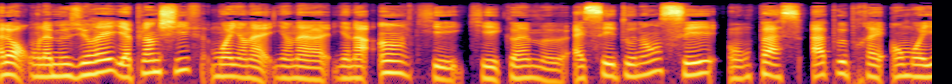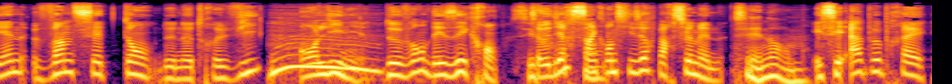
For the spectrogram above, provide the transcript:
Alors, on l'a mesuré, il y a plein de chiffres. Moi, il y en a, il y en a, il y en a un qui est, qui est quand même euh, assez étonnant, c'est on passe à peu près en moyenne 27 ans de notre vie en mmh. ligne devant des écrans. Ça veut dire 56 heures par semaine. C'est énorme. Et c'est à peu près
